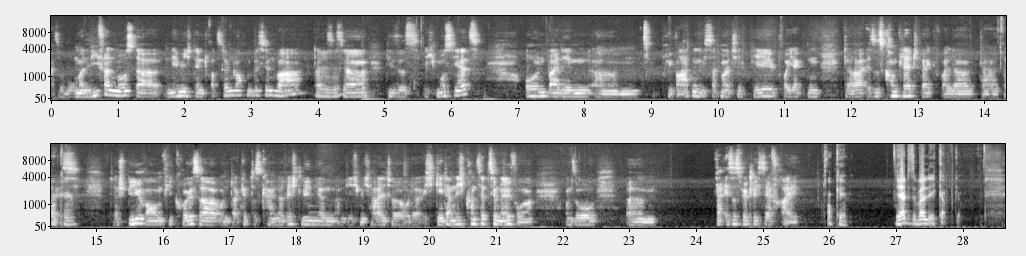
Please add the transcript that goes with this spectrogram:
also wo man liefern muss, da nehme ich den trotzdem noch ein bisschen wahr. Da ist Mhm. es ja dieses Ich muss jetzt. Und bei den ähm, privaten, ich sag mal TFP-Projekten, da ist es komplett weg, weil da, da, da Okay. ist der Spielraum viel größer und da gibt es keine Richtlinien, an die ich mich halte oder ich gehe da nicht konzeptionell vor. Und so, ähm, da ist es wirklich sehr frei. Okay. Ja, das, weil ich,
